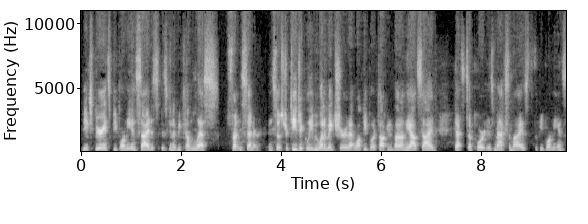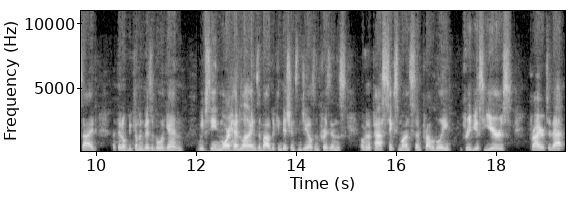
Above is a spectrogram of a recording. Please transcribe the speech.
the experienced people on the inside is, is going to become less front and center. And so strategically, we want to make sure that while people are talking about on the outside, that support is maximized for people on the inside, that they don't become invisible again. We've seen more headlines about the conditions in jails and prisons over the past six months than probably previous years prior to that.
